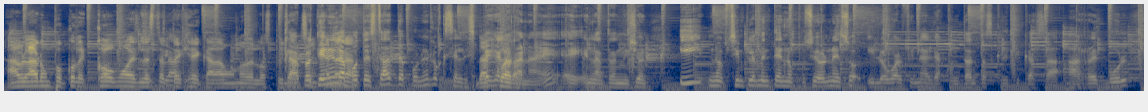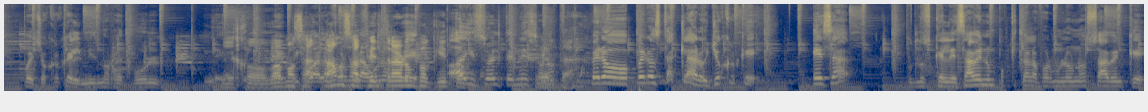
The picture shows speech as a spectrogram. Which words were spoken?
hablar un poco de cómo es la Claro. estrategia de cada uno de los pilotos. Claro, pero en tienen la potestad de poner lo que se les pegue la gana ¿eh? Eh, en la transmisión. Y no, simplemente no pusieron eso y luego al final ya con tantas críticas a, a Red Bull, pues yo creo que el mismo Red Bull le- Dijo, le vamos a- vamos a Fórmula 1 filtrar un poquito. Ay, suelten eso. Pero, pero está claro, yo creo que esa, pues los que le saben un poquito a la Fórmula 1 saben que,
